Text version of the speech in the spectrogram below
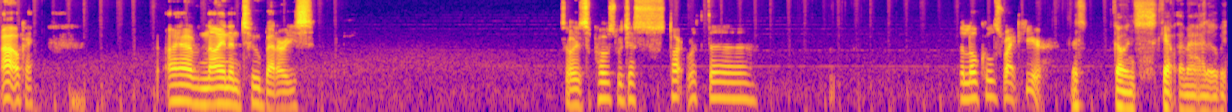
Ah, okay. I have nine and two batteries. So I suppose we just start with the the locals right here. Let's go and scout them out a little bit.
